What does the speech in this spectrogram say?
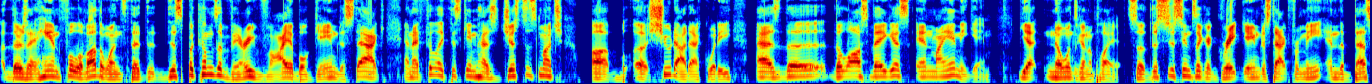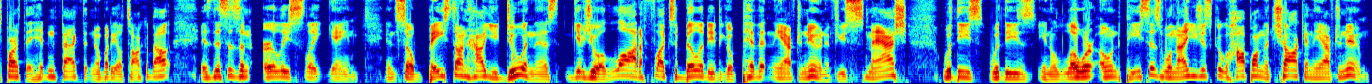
there's a handful of other ones that this becomes a very viable game to stack. And I feel like this game has just as much uh, uh, shootout equity as the the Las Vegas and Miami game. Yet no one's going to play it. So this just seems like a great game to stack for me. And the best part, the hidden fact that nobody will talk about, is this is an early slate game. And so based on how you do in this, gives you a lot of flexibility to go pivot in the afternoon. If you smash with these with these you know lower owned pieces, well now you just go hop on the chalk in the afternoon.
